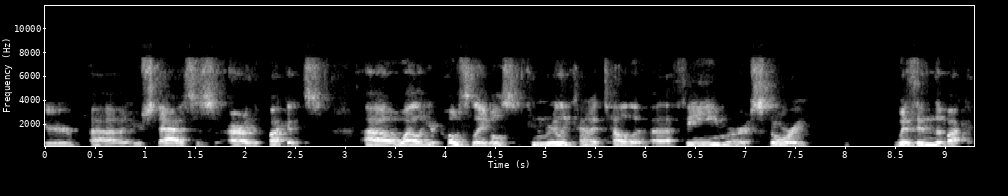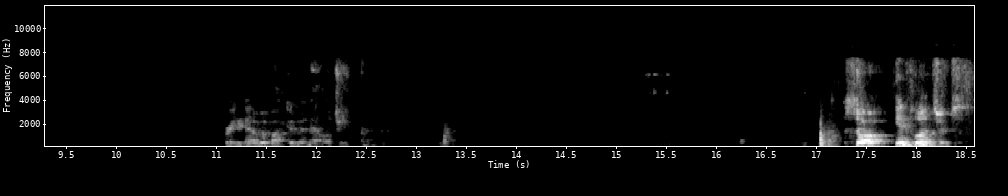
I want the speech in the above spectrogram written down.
your, uh, your statuses are the buckets, uh, while your post labels can really kind of tell a, a theme or a story within the bucket. Great to have a bucket analogy. So influencers.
